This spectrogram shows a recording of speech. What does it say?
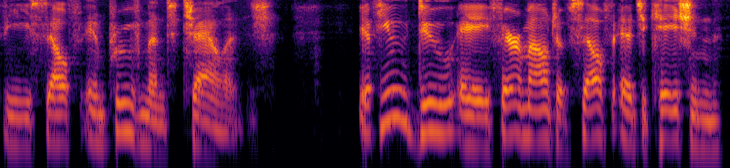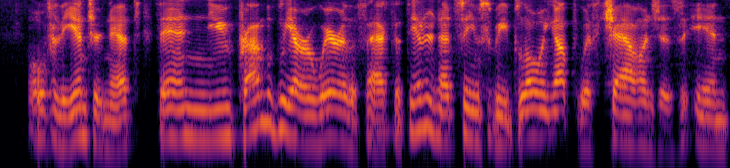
the Self Improvement Challenge. If you do a fair amount of self education over the internet, then you probably are aware of the fact that the internet seems to be blowing up with challenges in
